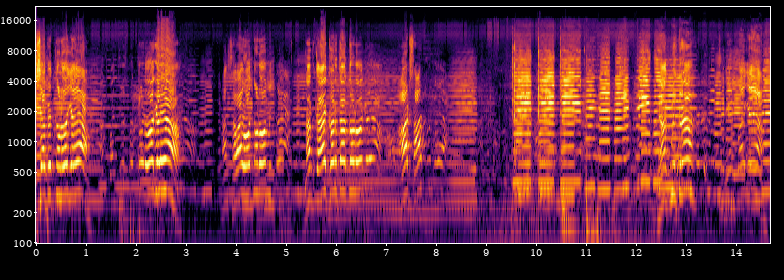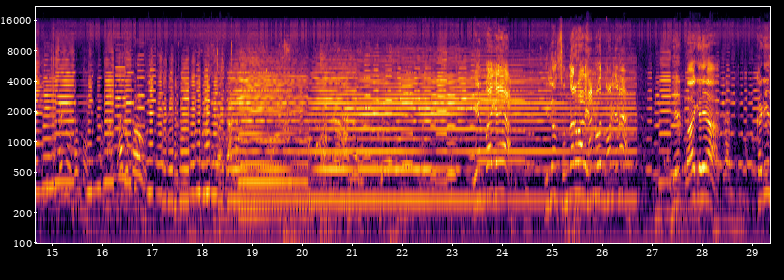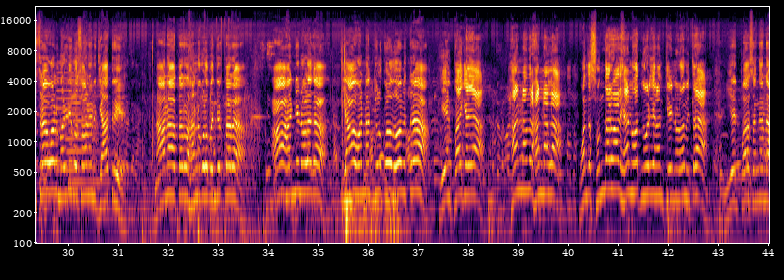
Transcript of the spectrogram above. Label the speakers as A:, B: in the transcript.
A: ಪೈಸಾ ಬಿತ್ ನೋಡು ಗೆಳೆಯ.
B: ನೋಡಿ ಗೆಳೆಯ.
A: ನಾನು ಸವಾಯಿ ಹೋದ್ ನೋಡು ಮಿತ್ರ.
B: ನನ್ನ ಕಾಯಿ ಕಡ್ತಾ ನೋಡು ಗೆಳೆಯ.
A: ಆಟ್ ಸಾಕ್
B: ಯಾಕೆ ಮಿತ್ರ?
A: ಇಲ್ಲೊಂದು ಸುಂದರವಾದ ಹೆಣ್ಣು ಹೋದ್ ನೋಡಿ ಜನ
B: ಗೆಳೆಯ. ಕಡಿ ಶ್ರಾವಣ ಮರಡಿ ಬಸವಣ್ಣನ ಜಾತ್ರೆ. ನಾನಾ ತರದ ಹಣ್ಣುಗಳು ಬಂದಿರ್ತಾರ. ಆ ಹಣ್ಣಿನೊಳಗ ಯಾವ ಹಣ್ಣು ಅಂತ ತಿಳ್ಕೊಳ್ಳೋದು ಮಿತ್ರ?
A: ಏನಪ್ಪ ಗೆಳೆಯ? ಹಣ್ಣು ಅಂದ್ರೆ ಹಣ್ಣಲ್ಲ. ಒಂದು ಸುಂದರವಾದ ಹೆಣ್ಣು ಹೊತ್ತು ನೋಡಿದೆ ಅಂತ ಕೇಳಿ ನೋಡೋ ಮಿತ್ರ.
B: ಏನ್ ಪಾ ಸಂಗಣ್ಣ?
